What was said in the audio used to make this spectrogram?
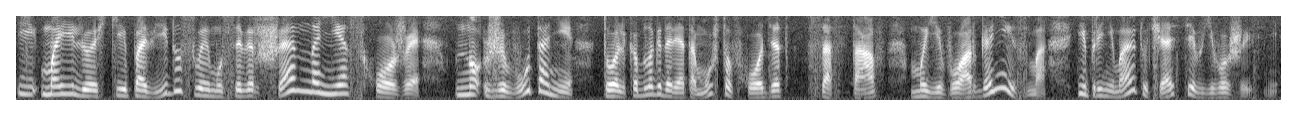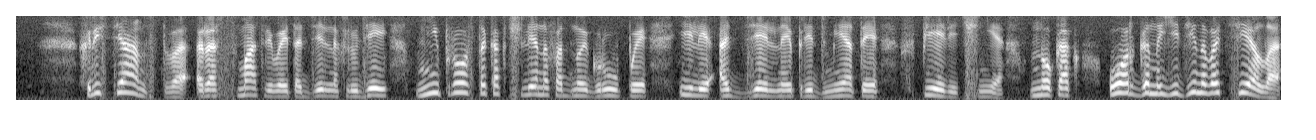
и мои легкие по виду своему совершенно не схожи, но живут они только благодаря тому, что входят в состав моего организма и принимают участие в его жизни. Христианство рассматривает отдельных людей не просто как членов одной группы или отдельные предметы в перечне, но как органы единого тела,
